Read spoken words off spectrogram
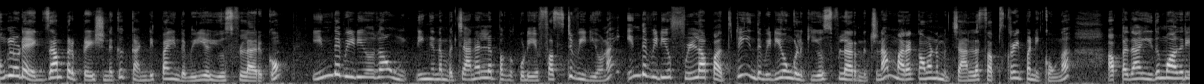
உங்களோட எக்ஸாம் ப்ரிப்ரேஷனுக்கு கண்டிப்பாக இந்த வீடியோ யூஸ்ஃபுல்லாக இருக்கும். இந்த வீடியோ தான் நீங்கள் நம்ம சேனலில் பார்க்கக்கூடிய ஃபஸ்ட் வீடியோனா இந்த வீடியோ ஃபுல்லாக பார்த்துட்டு இந்த வீடியோ உங்களுக்கு யூஸ்ஃபுல்லாக இருந்துச்சுன்னா மறக்காமல் நம்ம சேனலை சப்ஸ்கிரைப் பண்ணிக்கோங்க. அப்போ தான் இது மாதிரி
